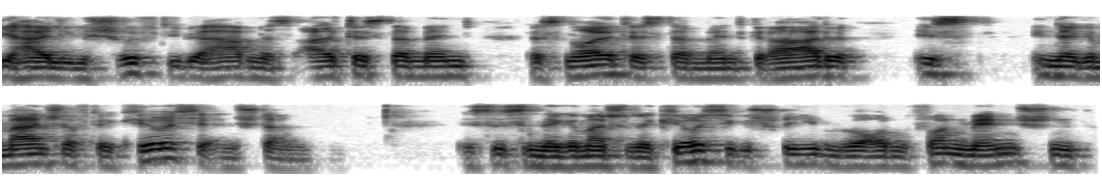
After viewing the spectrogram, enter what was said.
die Heilige Schrift, die wir haben, das Alttestament, das Neue Testament gerade, ist in der Gemeinschaft der Kirche entstanden. Es ist in der Gemeinschaft der Kirche geschrieben worden von Menschen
